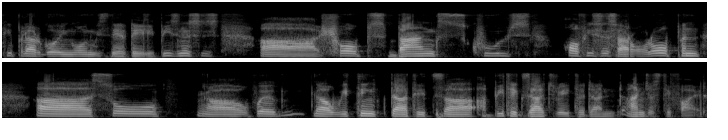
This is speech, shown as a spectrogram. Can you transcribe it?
people are going on with their daily businesses. Uh, shops, banks, schools, offices are all open. so we think that it's a bit exaggerated and unjustified.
